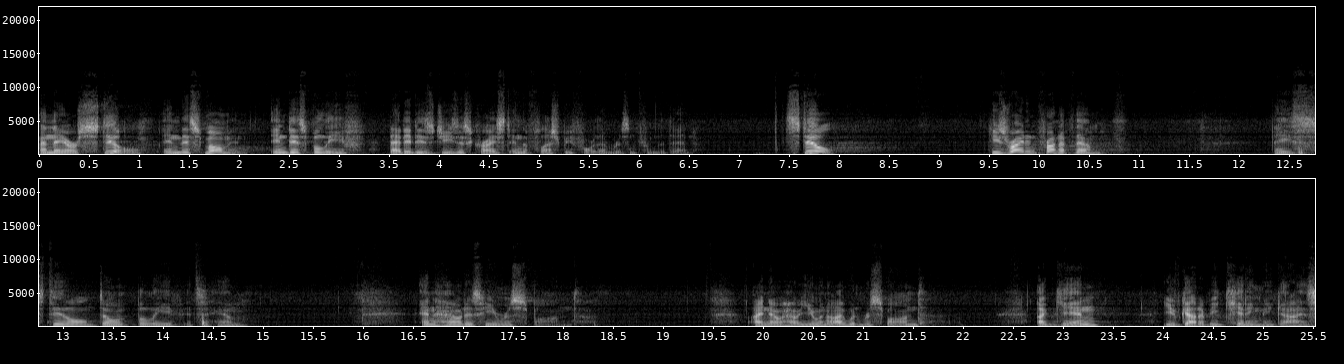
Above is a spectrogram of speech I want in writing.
And they are still, in this moment, in disbelief that it is Jesus Christ in the flesh before them risen from the dead. Still, he's right in front of them. They still don't believe it's him. And how does he respond? I know how you and I would respond. Again, you've got to be kidding me, guys.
